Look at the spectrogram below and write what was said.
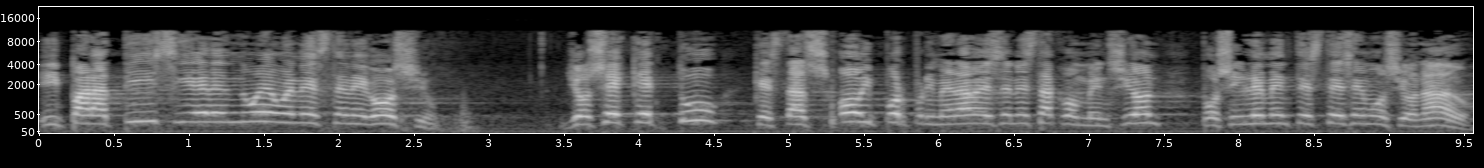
Y para ti si eres nuevo en este negocio, yo sé que tú que estás hoy por primera vez en esta convención, posiblemente estés emocionado,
